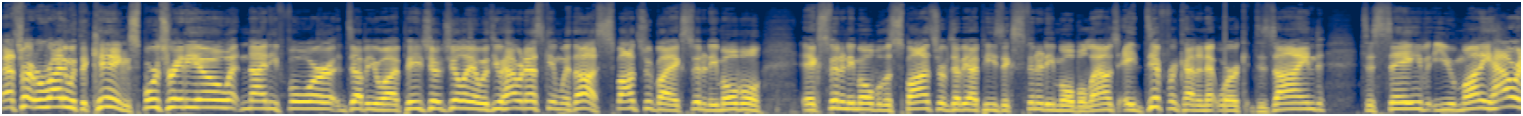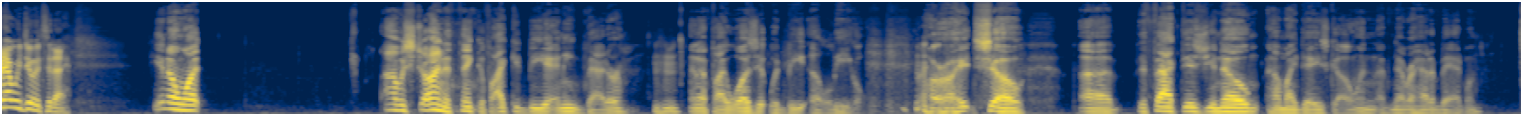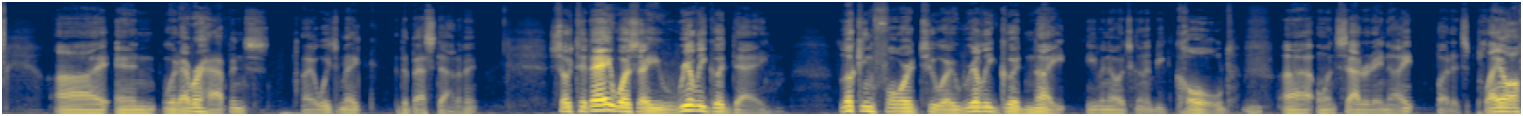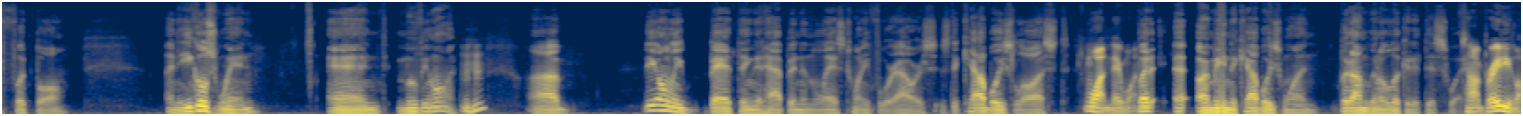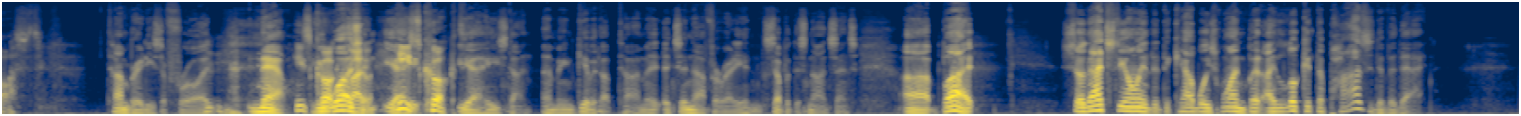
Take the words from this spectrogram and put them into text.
That's right. We're riding with the King. Sports Radio at 94 WIP. Joe Giglio with you. Howard Eskin with us. Sponsored by Xfinity Mobile. Xfinity Mobile, the sponsor of WIP's Xfinity Mobile Lounge, a different kind of network designed to save you money. Howard, how are we doing today? You know what? I was trying to think if I could be any better, mm-hmm. and if I was, it would be illegal. All right. So, uh, the fact is, you know how my days go, and I've never had a bad one. Uh, and whatever happens, I always make the best out of it. So today was a really good day. Looking forward to a really good night, even though it's going to be cold uh, on Saturday night. But it's playoff football, an Eagles win, and moving on. Mm-hmm. Uh, the only bad thing that happened in the last 24 hours is the Cowboys lost. Won, they won. But uh, I mean, the Cowboys won. But I'm going to look at it this way: Tom Brady lost. Tom Brady's a fraud. now he's cooked. he wasn't. Yeah, he's he, cooked. Yeah, he's done. I mean, give it up, Tom. It, it's enough already. Stop with this nonsense. Uh, but so that's the only that the Cowboys won. But I look at the positive of that.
